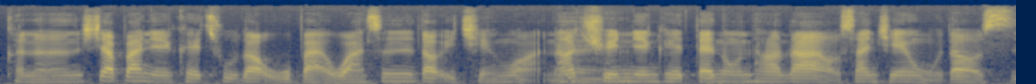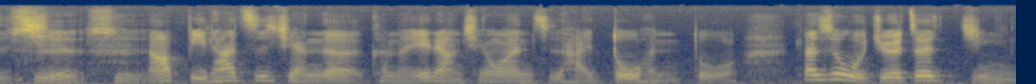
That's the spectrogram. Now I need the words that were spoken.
可能下半年可以出到五百万，甚至到一千万，然后全年可以带动他大概有三千五到四千，是，然后比他之前的可能一两千万只还多很多。但是我觉得这仅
